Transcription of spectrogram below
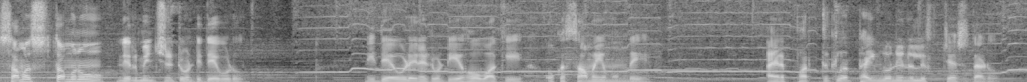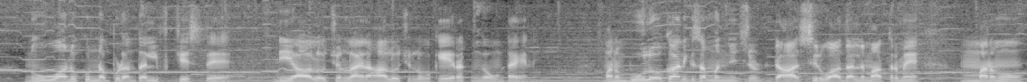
సమస్తమును నిర్మించినటువంటి దేవుడు నీ దేవుడైనటువంటి యహోవాకి ఒక సమయం ఉంది. ఆయన పర్టికులర్ టైంలో నిన్ను లిఫ్ట్ చేస్తాడు. నువ్వు అనుకున్నప్పుడంతా లిఫ్ట్ చేస్తే నీ ఆలోచనలు ఆయన ఆలోచనలు ఒకే రకంగా ఉంటాయని. మనం భూలోకానికి సంబంధించినటువంటి ఆశీర్వాదాలను మాత్రమే మనము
